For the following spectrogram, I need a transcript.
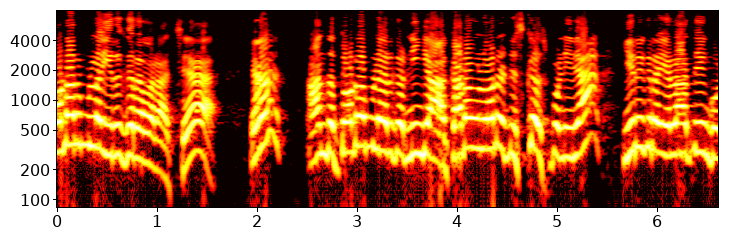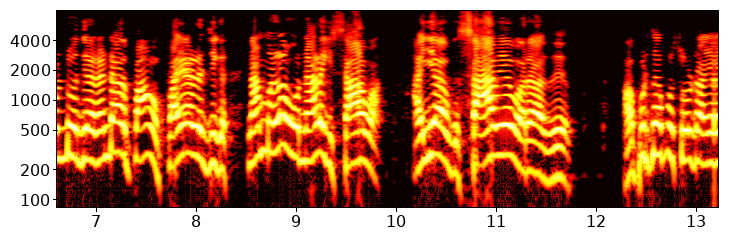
தொடர்பில் இருக்கிறவராச்சு. அந்த தொடர்பில் இருக்க நீங்கள் கடவுளோட டிஸ்கஸ் பண்ணி தான் இருக்கிற எல்லாத்தையும் கொண்டு வந்து ரெண்டாவது பாவம் பயாலஜிக்கு நம்மலாம் ஒரு நாளைக்கு சாவோம் ஐயாவுக்கு சாவே வராது. அப்படித்தாப்ப சொல்கிறாங்க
